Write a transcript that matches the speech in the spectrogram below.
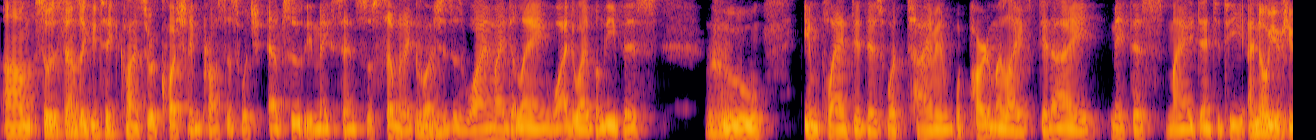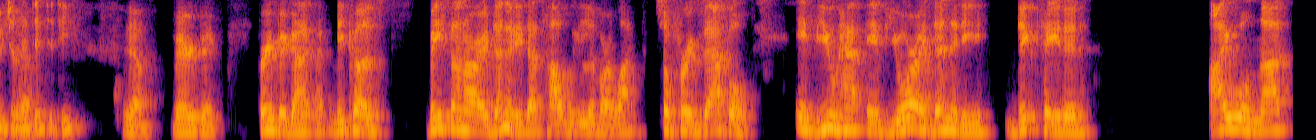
Um, so it sounds like you take clients through a questioning process, which absolutely makes sense. So some of the Mhm. questions is why am I delaying? Why do I believe this? Mhm. who implanted this what time and what part of my life did i make this my identity i know you're huge on Yeah. identity Yeah, very big, very big on it because based on our identity, that's how we live our life. So, for example, if you have, if your identity dictated, I will not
